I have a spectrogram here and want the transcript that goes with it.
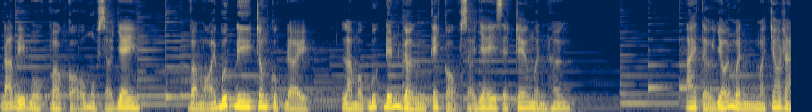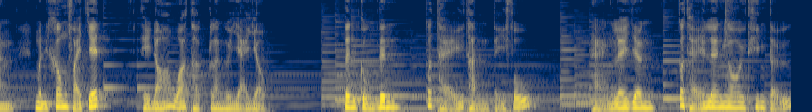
đã bị buộc vào cổ một sợi dây, và mỗi bước đi trong cuộc đời là một bước đến gần cây cột sợi dây sẽ treo mình hơn. Ai tự dối mình mà cho rằng mình không phải chết, thì đó quả thật là người dại dột. Tên cùng đinh có thể thành tỷ phú. Hạng lê dân có thể lên ngôi thiên tử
